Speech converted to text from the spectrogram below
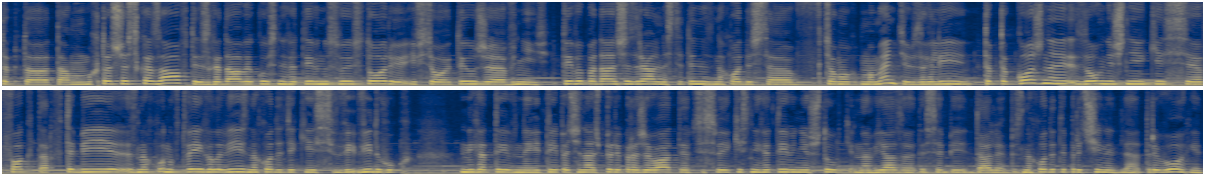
Тобто там хтось щось сказав, ти згадав якусь негативну свою історію, і все, ти вже в ній. Ти випадаєш із реальності, ти не знаходишся в цьому моменті. Взагалі, тобто, кожен зовнішній якийсь фактор в тобі ну, в твоїй голові знаходить якийсь відгук. Негативний, і ти починаєш перепроживати ці свої якісь негативні штуки, нав'язувати собі далі, знаходити причини для тривоги.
